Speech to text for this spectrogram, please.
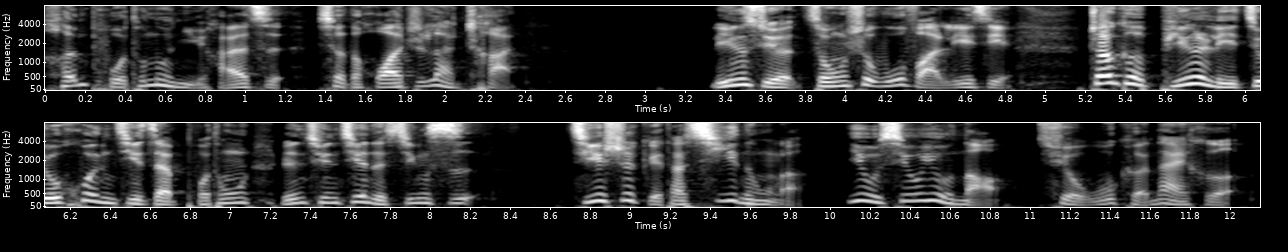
很普通的女孩子笑得花枝乱颤。林雪总是无法理解张克平日里就混迹在普通人群间的心思，即使给他戏弄了，又羞又恼，却无可奈何。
